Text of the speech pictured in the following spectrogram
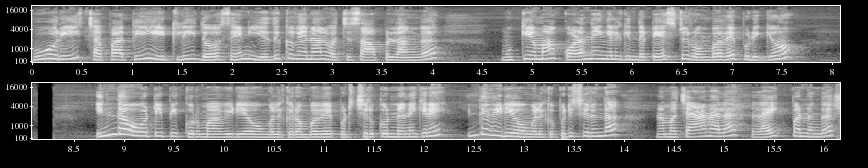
பூரி சப்பாத்தி இட்லி தோசைன்னு எதுக்கு வேணாலும் வச்சு சாப்பிட்லாங்க. முக்கியமாக குழந்தைங்களுக்கு இந்த டேஸ்ட்டு ரொம்பவே பிடிக்கும். இந்த ஓடிபி குருமா வீடியோ உங்களுக்கு ரொம்பவே பிடிச்சிருக்குன்னு நினைக்கிறேன். இந்த வீடியோ உங்களுக்கு பிடிச்சிருந்தா நம்ம சேனலை லைக் பண்ணுங்கள்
